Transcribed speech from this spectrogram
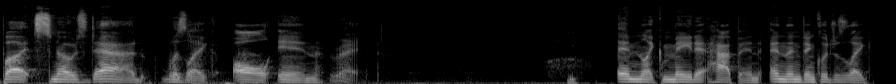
But Snow's dad was like all in Right. and like made it happen. And then Dinklage is like,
